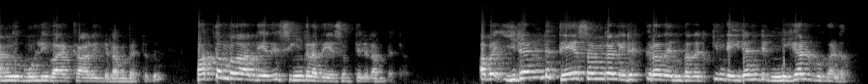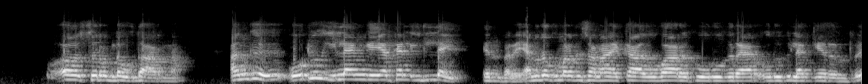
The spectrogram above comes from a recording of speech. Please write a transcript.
அங்கு முள்ளிவாய்க்காலில் இடம்பெற்றது. பத்தொன்பதாம் தேதி சிங்கள தேசத்தில் இடம்பெற்றது. அப்ப இரண்டு தேசங்கள் இருக்கிறது என்பதற்கு இந்த இரண்டு நிகழ்வுகளும் சிறந்த உதாரணம். அங்கு ஒரு இலங்கையர்கள் இல்லை என்பதை. அனுரகுமார திசாநாயக்கா இவ்வாறு கூறுகிறார் ஒரு இலங்கையர் என்று.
